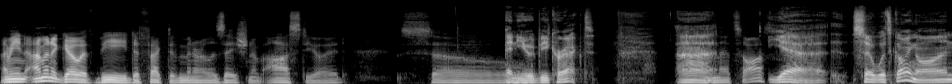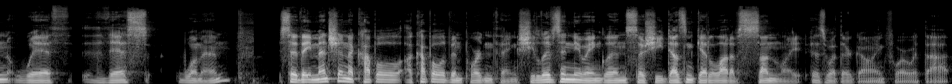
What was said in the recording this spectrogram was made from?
I mean, I'm going to go with B, defective mineralization of osteoid. So. And you would be correct. Uh, and that's awesome. Yeah. So what's going on with this woman so they mention a couple a couple of important things. She lives in New England, so she doesn't get a lot of sunlight is what they're going for with that.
